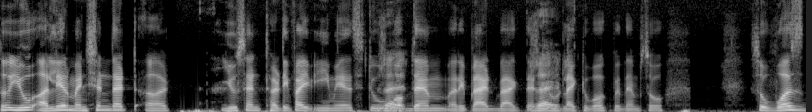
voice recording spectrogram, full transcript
So you earlier mentioned that uh, you sent 35 emails. Two Right. of them replied back that you would like to work with them. So, so was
